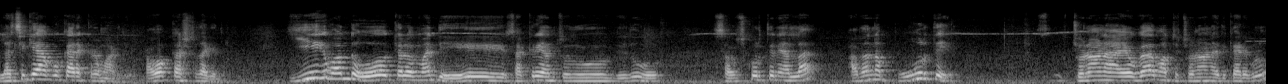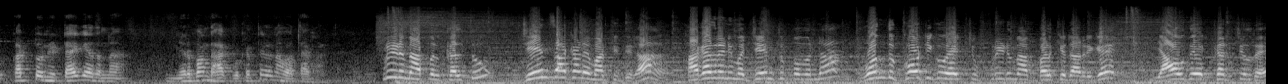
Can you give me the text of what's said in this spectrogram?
ಲಸಿಕೆ ಹಾಕೋ ಕಾರ್ಯಕ್ರಮ ಮಾಡಿದ್ವಿ. ಅವಾಗ ಕಷ್ಟದಾಗಿತ್ತು. ಈಗ ಬಂದು ಕೆಲವು ಮಂದಿ ಸಕ್ರೆ ಹಂಚೋದು ಇದು ಸಂಸ್ಕೃತಿನೇ ಅಲ್ಲ, ಅದನ್ನು ಪೂರ್ತಿ ಚುನಾವಣಾ ಆಯೋಗ ಮತ್ತು ಚುನಾವಣಾ ಅಧಿಕಾರಿಗಳು ಕಟ್ಟುನಿಟ್ಟಾಗಿ ಅದನ್ನು ನಿರ್ಬಂಧ ಹಾಕ್ಬೇಕಂತೇಳಿ ನಾವು ಒತ್ತಾಯ ಮಾಡ್ತೇವೆ. ಫ್ರೀಡಮ್ ಅಲ್ಲಿ ಕಲ್ತು ಜೇನ್ ಸಾಕಣೆ ಮಾಡ್ತಿದ್ದೀರಾ? ಹಾಗಾದ್ರೆ ನಿಮ್ಮ ಜೇನ್ ತುಪ್ಪವನ್ನ ಒಂದು ಕೋಟಿಗೂ ಹೆಚ್ಚು ಫ್ರೀಡಮ್ ಆಪ್ ಬಳಕೆದಾರರಿಗೆ ಯಾವುದೇ ಖರ್ಚಿಲ್ಲದೆ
